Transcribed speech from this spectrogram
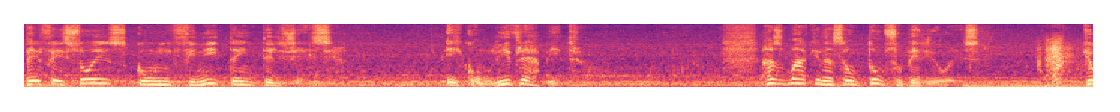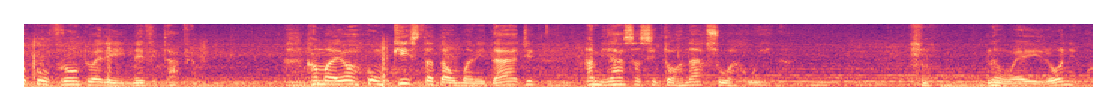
Perfeições com infinita inteligência. E com livre-arbítrio. As máquinas são tão superiores que o confronto era inevitável. A maior conquista da humanidade ameaça se tornar sua ruína. Não é irônico?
